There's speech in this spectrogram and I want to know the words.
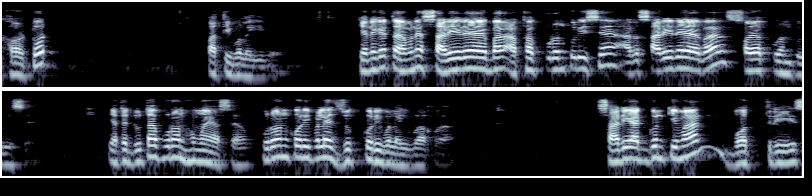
ঘৰটোত পাতিব লাগিব। কেনেকে তাৰমানে চাৰিৰে এবাৰ আঠক পূৰণ কৰিছে আৰু চাৰিৰে এবাৰ ছয়ক পূৰণ কৰিছে। ইয়াতে দুটা পূৰণ সোমাই আছে পূৰণ কৰি পেলাই যোগ কৰিব লাগিব আকৌ। চাৰি আঠ গুণ কিমান? বত্ৰিছ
